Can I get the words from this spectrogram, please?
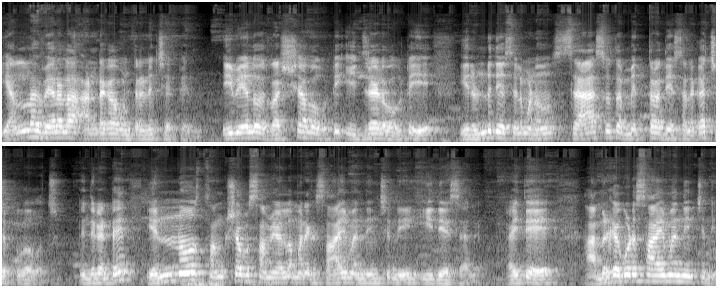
ఎల్లవేళలా అండగా ఉంటారని చెప్పింది. ఈ వేళ రష్యా ఒకటి ఇజ్రాయెల్ ఒకటి ఈ రెండు దేశాలు మనం శాశ్వత మిత్ర దేశాలుగా చెప్పుకోవచ్చు. ఎందుకంటే ఎన్నో సంక్షోభ సమయాల్లో మనకి సాయం అందించింది ఈ దేశాలే. అయితే అమెరికా కూడా సాయం అందించింది.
